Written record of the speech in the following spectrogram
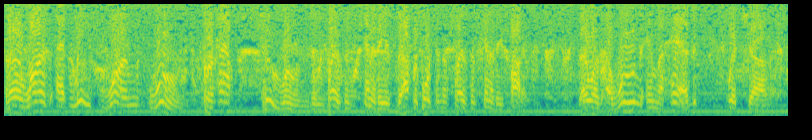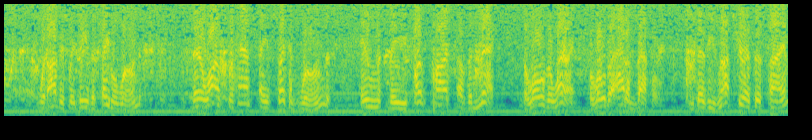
there was at least one wound, perhaps two wounds in President Kennedy's, the upper portion of President Kennedy's body. There was a wound in the head, which uh, would obviously be the fatal wound. There was perhaps a second wound in the front part of the neck, below the larynx, below the Adam's apple. He says he's not sure at this time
